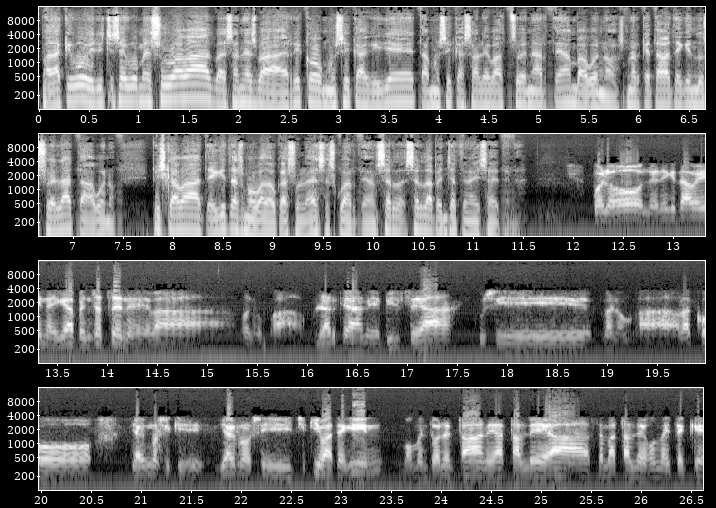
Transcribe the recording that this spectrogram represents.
badakigu iritsi zaigu mesua bat, ba esan ba herriko musika gile eta musika sale batzuen artean, ba bueno, snorketa bat egin duzuela eta bueno, pizka bat egitasmo badaukazula, ez, esku artean. Zer, zer da pentsatzen ari zaetena? Bueno, lehenik eta behin nahi pentsatzen, e, ba, bueno, ba, gure artean e, biltzea, ikusi, bueno, ba, olako diagnosi, diagnosi txiki bat egin, momentu honetan ea taldea, zenbat talde egon daiteke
